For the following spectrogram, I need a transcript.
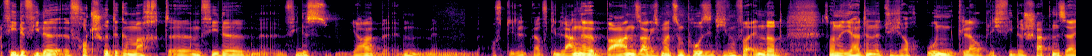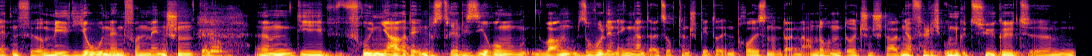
viele, viele Fortschritte gemacht, ähm, viele, vieles ja auf die, auf die lange Bahn, sage ich mal, zum Positiven verändert, sondern die hatte natürlich auch unglaublich viele Schattenseiten für Millionen von Menschen. Genau. Ähm, die frühen Jahre der Industrialisierung waren sowohl in England als auch dann später in Preußen und an anderen deutschen Staaten ja völlig ungezügelt, ähm,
